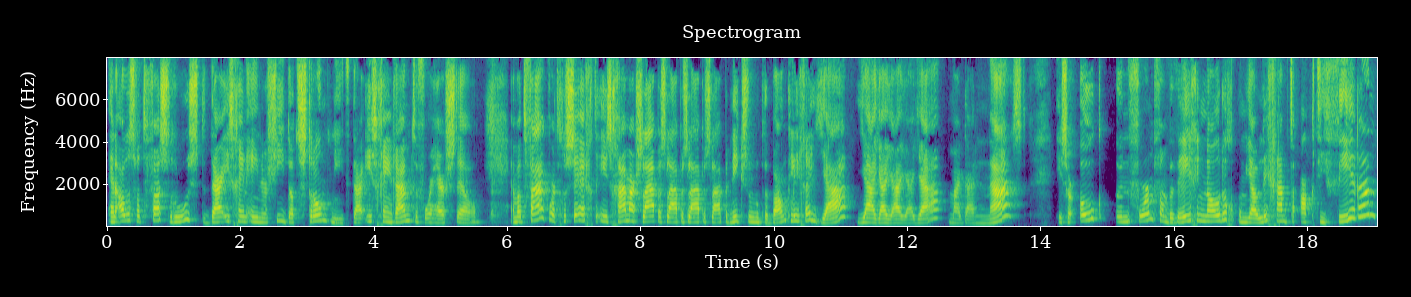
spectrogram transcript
En alles wat vastroest, daar is geen energie, dat stroomt niet. Daar is geen ruimte voor herstel. En wat vaak wordt gezegd is: ga maar slapen, slapen, slapen, slapen, niks doen op de bank liggen. Ja, ja, ja, ja, ja, ja. Maar daarnaast is er ook een vorm van beweging nodig om jouw lichaam te activeren,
